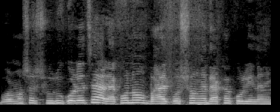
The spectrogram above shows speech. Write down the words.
বর্মশা শুরু করেছে আর এখনও ভাইপোর সঙ্গে দেখা করি নাই।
